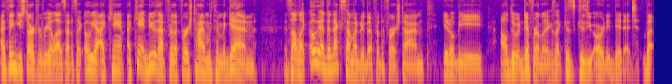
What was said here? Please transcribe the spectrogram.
I think you start to realize that it's like oh yeah I can't I can't do that for the first time with him again. It's not like oh yeah the next time I do that for the first time it'll be I'll do it differently. It's like because because you already did it. But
